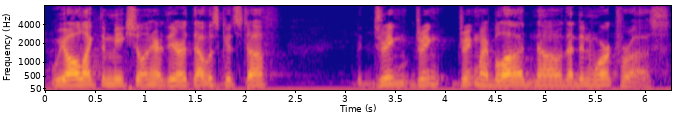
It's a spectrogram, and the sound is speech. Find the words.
We all like the meek shall inherit the earth. That was good stuff drink, drink, drink my blood. No, that didn't work for us.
